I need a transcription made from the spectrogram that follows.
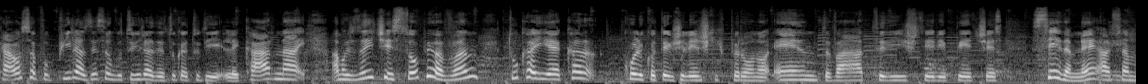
Kavo so popila, zdaj sem ugotovila, da je tukaj tudi lekarna. Ampak zdaj, če stopijo ven, tukaj je kar koliko teh železniških peronov? En, dva, tri, štiri, pet, šest, sedem, ne? Sem...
